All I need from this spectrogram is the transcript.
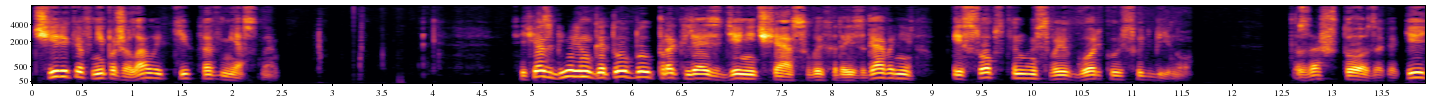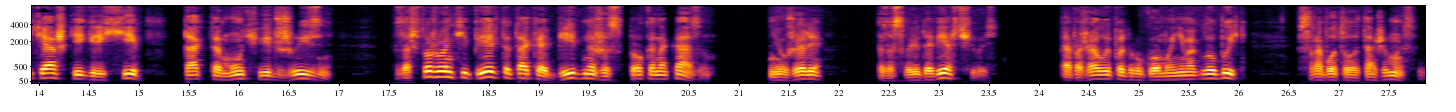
Чириков не пожелал идти совместно. Сейчас Беринг готов был проклясть день и час выхода из гавани и собственную свою горькую судьбину. За что, за какие тяжкие грехи так-то мучает жизнь? За что же он теперь-то так обидно, жестоко наказан? Неужели за свою доверчивость? А, пожалуй, по-другому и не могло быть, сработала та же мысль.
